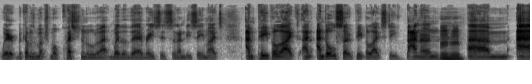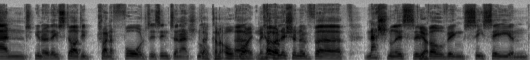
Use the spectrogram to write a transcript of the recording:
where it becomes much more questionable about whether they're racists and anti-Semites, and people like and, and also people like Steve Bannon, Mm-hmm. um, and you know they started trying to forge this international That kind of alt-right uh, link up. coalition of uh, nationalists involving Sisi and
